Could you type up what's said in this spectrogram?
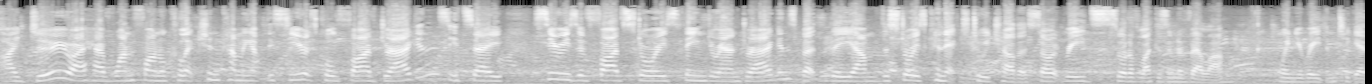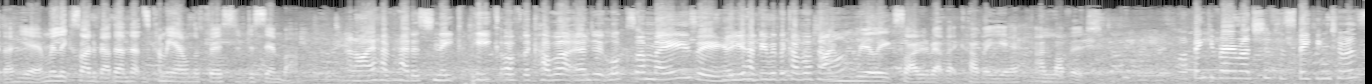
I do. I have one final collection coming up this year. It's called Five Dragons. It's a series of five stories themed around dragons, but the um, the stories connect to each other, so it reads sort of like as a novella when you read them together. Yeah, I'm really excited about that, and that's coming out on the first of December. And I have had a sneak peek of the cover, and it looks amazing. Are you happy with the cover, Pamela? I'm really excited about that cover. Yeah, I love it. Well, thank you very much for speaking to us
